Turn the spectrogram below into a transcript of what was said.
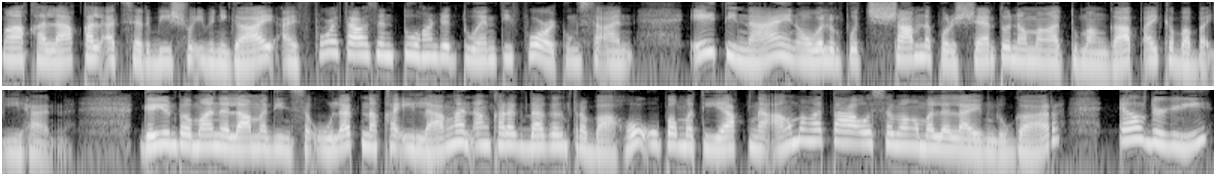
mga kalakal at serbisyo ibinigay ay 4,224 kung saan 89 o 89 na porsyento ng mga tumanggap ay kababaihan. Gayon pa man nalaman din sa ulat na kailangan ang karagdagang trabaho upang matiyak na ang mga tao sa mga malalayong lugar, elderly,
